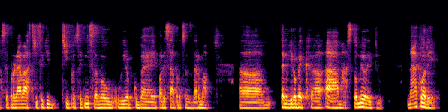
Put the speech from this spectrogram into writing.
se prodává s 33% slevou, u výrobku B je 50% zdarma. Ten výrobek A má 100 ml. Náklady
